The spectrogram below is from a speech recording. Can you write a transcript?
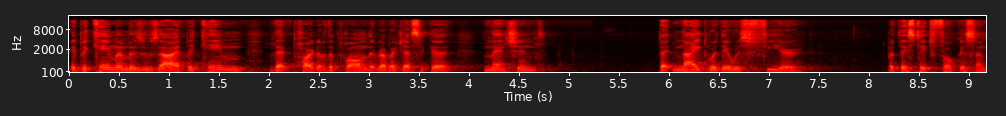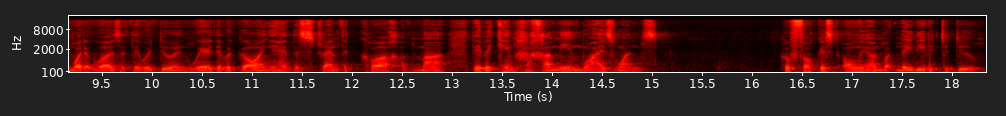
It became a mezuzah. It became that part of the poem that Rabbi Jessica mentioned that night where there was fear, but they stayed focused on what it was that they were doing, where they were going. They had the strength, the koach of ma. They became chachamim, wise ones, who focused only on what they needed to do.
